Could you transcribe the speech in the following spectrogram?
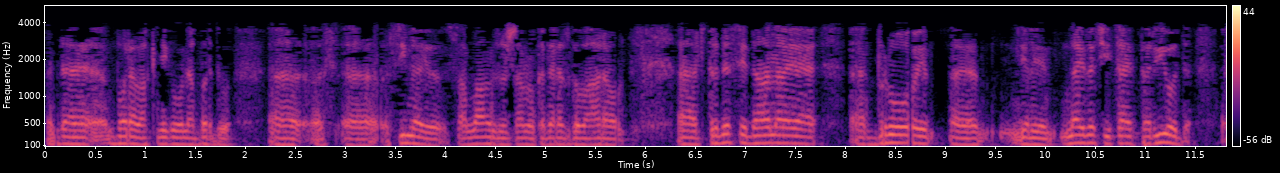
da je boravak njegov na brdu uh, uh, Sinaju sa Allahom Žešanu kada je razgovarao. E, uh, 40 dana je broj, uh, jeli, najveći taj period uh,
